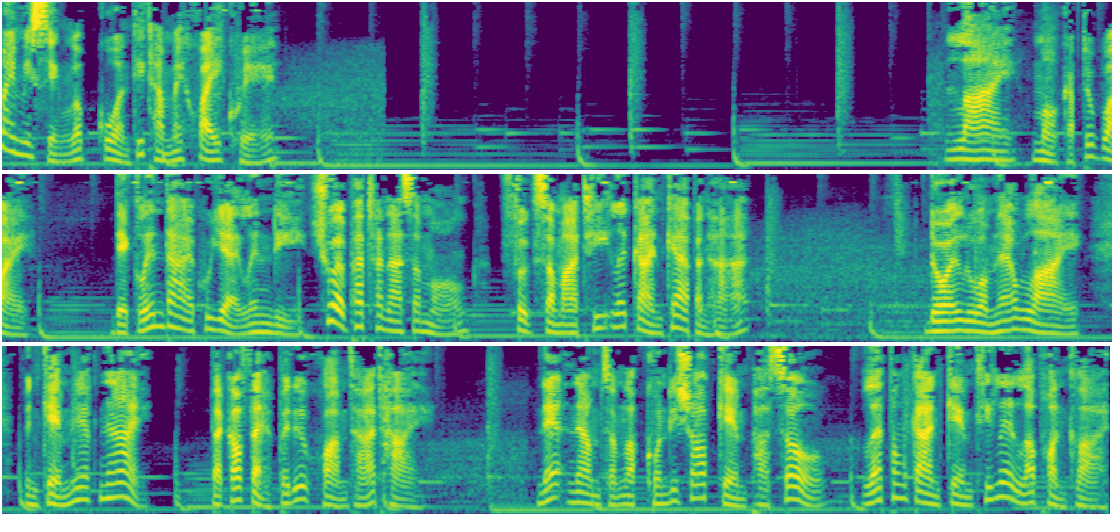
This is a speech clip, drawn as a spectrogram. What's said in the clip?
ไม่มีเสียงรบกวนที่ทำให้ไขว้เขวลายเหมาะกับทุกวัย เด็กเล่นได้ผู้ใหญ่เล่นดี ช่วยพัฒนาสมอง ฝึกสมาธิและการแก้ปัญหา โดยรวมแล้วไลายเป็นเกมเรียบง่าย แต่ก็แฝงไปด้วยความท้าทาย แนะนำสำหรับคนที่ชอบเกมพัซเซิลและต้องการเกมที่เล่นแล้วผ่อนคลาย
